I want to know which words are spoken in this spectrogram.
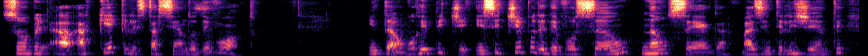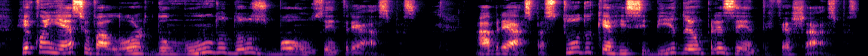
sobre a, a que que ele está sendo devoto. Então, vou repetir: esse tipo de devoção não cega, mas inteligente, reconhece o valor do mundo dos bons, entre aspas. Abre aspas, tudo que é recebido é um presente, fecha aspas.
